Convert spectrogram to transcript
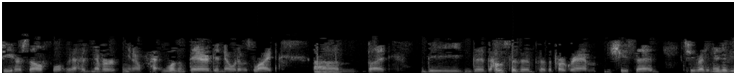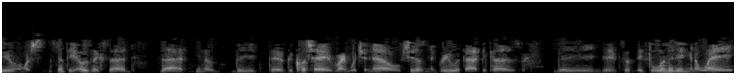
she herself had never, you know, wasn't there, didn't know what it was like. Mm-hmm. Um, but the, the the host of the of the program, she said she read an interview in which Cynthia Ozick said that you know the the, the cliche write what you know. She doesn't agree with that because the it's it's limiting in a way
